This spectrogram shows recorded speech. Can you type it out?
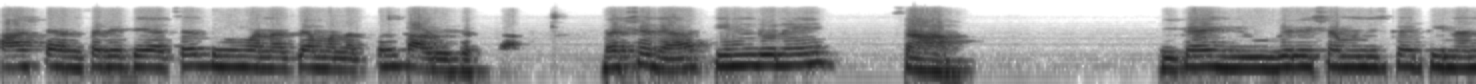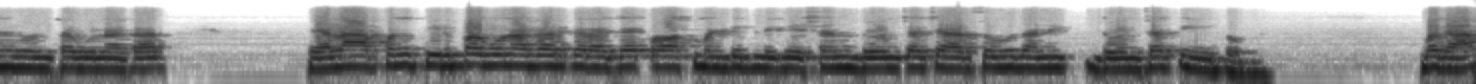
फास्ट आन्सर येते याचं तुम्ही मनातल्या मनात पण काढू शकता. लक्ष द्या तीन दुने सहा. ठीक आहे? ही उभी रेषा म्हणजे काय? तीन आणि दोनचा गुणाकार. याला आपण तिरपा गुणाकार करायचा आहे क्रॉस मल्टिप्लिकेशन दोनच्या चार सोबत आणि दोनच्या तीन सोबत. बघा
